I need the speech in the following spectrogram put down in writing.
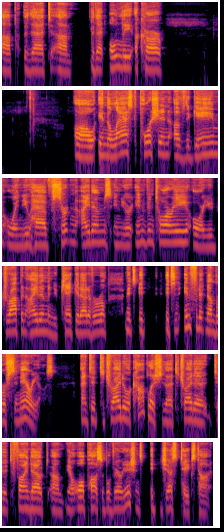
up that um, that only occur Oh, in the last portion of the game, when you have certain items in your inventory, or you drop an item and you can't get out of a room, I mean, it's it it's an infinite number of scenarios, and to, to try to accomplish that, to try to to, to find out um, you know all possible variations, it just takes time.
